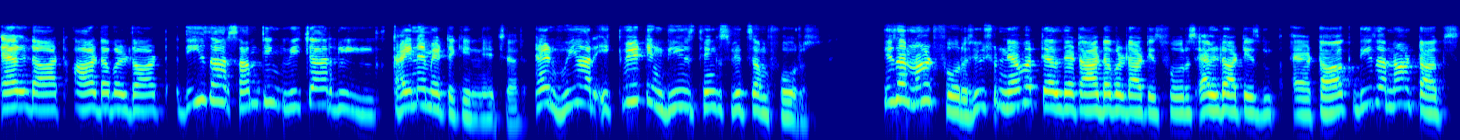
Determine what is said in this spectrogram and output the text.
L dot, R double dot, these are something which are kinematic in nature. And we are equating these things with some force. These are not force. You should never tell that R double dot is force, L dot is uh, torque. These are not torques.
